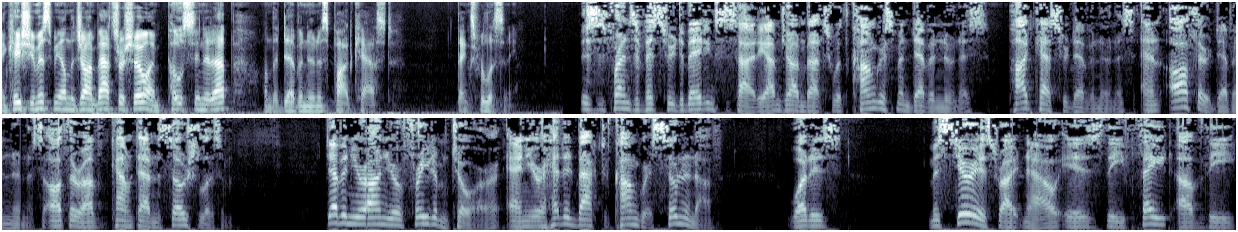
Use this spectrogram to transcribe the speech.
In case you missed me on the John Batchelor Show, I'm posting it up on the Devin Nunes podcast. Thanks for listening. This is Friends of History Debating Society. I'm John Batchelor with Congressman Devin Nunes, podcaster Devin Nunes, and author Devin Nunes, author of Countdown to Socialism. Devin, you're on your freedom tour and you're headed back to Congress soon enough. What is mysterious right now is the fate of the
